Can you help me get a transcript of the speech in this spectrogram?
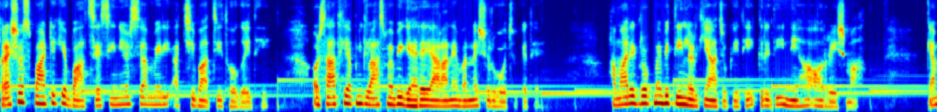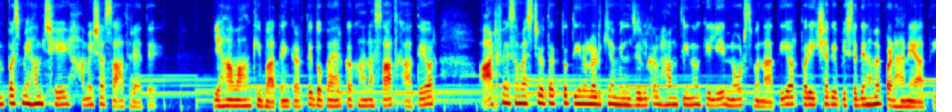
फ्रेशर्स पार्टी के बाद से सीनियर से अब मेरी अच्छी बातचीत हो गई थी और साथ ही अपनी क्लास में भी गहरे याराने बनने शुरू हो चुके थे। हमारे ग्रुप में भी तीन लड़कियाँ आ चुकी थी, कृति, नेहा और रेशमा। कैंपस में हम छः हमेशा साथ रहते। यहाँ वहाँ की बातें करते, दोपहर का खाना साथ खाते और आठवें सेमेस्टर तक तो तीनों लड़कियाँ मिलजुल कर हम तीनों के लिए नोट्स बनाती और परीक्षा के पिछले दिन हमें पढ़ाने आती।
